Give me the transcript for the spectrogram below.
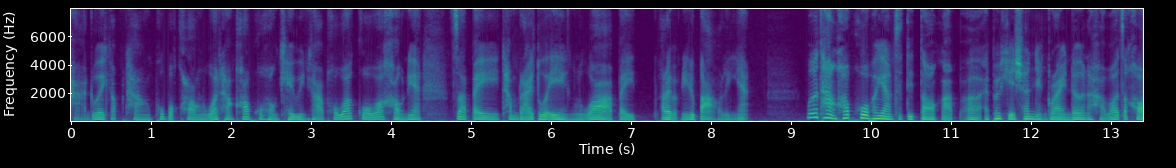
หาด้วยกับทางผู้ปกครองหรือว่าทางครอบครัวของเควินค่ะ เพราะว่ากลัวว่าเขาเนี่ยจะไปทำร้ายตัวเองหรือว่าไปอะไรแบบนี้หรือเปล่าอะไรเงี้ย เมื่อทางครอบครัวพยายามจะติดต่อกับแอปพลิเคชันอย่าง Grinder นะคะ ว่าจะขอ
